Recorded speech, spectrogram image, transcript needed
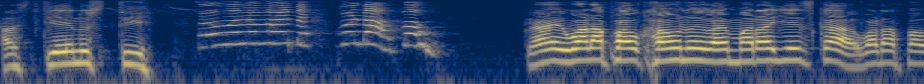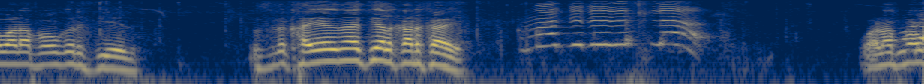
हसते नुसती. काय वडापाव खाऊन काय मरायचेस का? वडापाव वडापाव करतेस तसलं खायचं नाही तेल काढ काय? वडापाव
